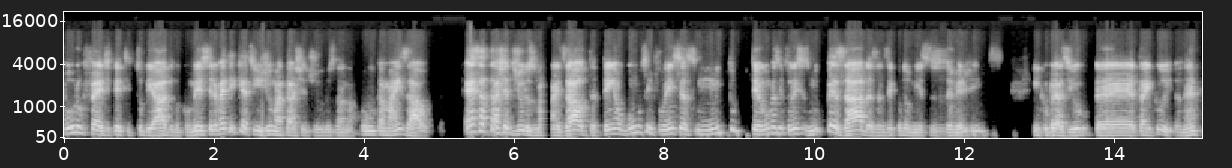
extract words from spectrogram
por o Fed ter titubeado no começo, ele vai ter que atingir uma taxa de juros na, na ponta mais alta. Essa taxa de juros mais alta tem algumas influências muito, tem algumas influências muito pesadas nas economias emergentes, em que o Brasil está é, tá incluído, né?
